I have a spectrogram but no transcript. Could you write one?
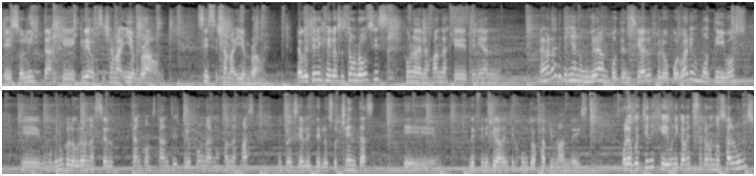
eh, solista, que creo que se llama Ian Brown. Sí, se llama Ian Brown. La cuestión es que los Stone Roses fue una de las bandas que tenían La verdad que tenían un gran potencial, pero por varios motivos, eh, como que nunca lograron hacer tan constantes, pero fue una de las bandas más influenciales de los 80s, eh, definitivamente junto a Happy Mondays. Bueno, la cuestión es que únicamente sacaron dos álbums,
